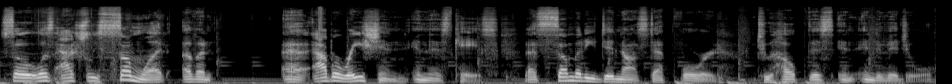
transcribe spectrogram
So it was actually somewhat of an uh, aberration in this case that somebody did not step forward to help this in- individual.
